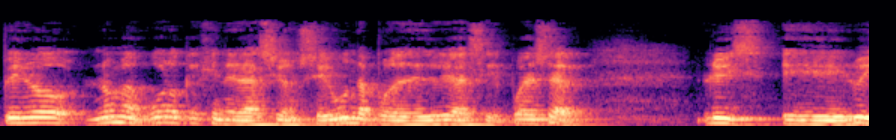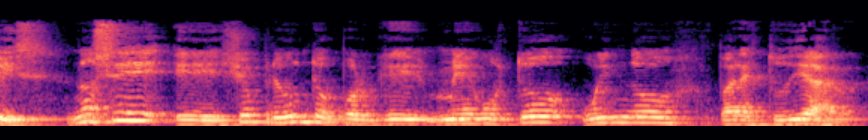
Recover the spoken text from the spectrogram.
pero no me acuerdo qué generación, segunda podría decir, puede ser. Luis, eh, Luis, no sé, eh, yo pregunto porque me gustó Windows para estudiar.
